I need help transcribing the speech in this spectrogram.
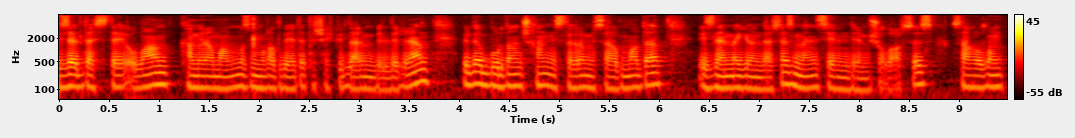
bizə dəstək olan kameramanımız Murad bəyə də təşəkkürlərimi bildirirəm. Bir də buradan çıxan Instagram hesabıma da izlənmə göndərsəz məni sevindirmiş olarsınız. Sağ olun,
